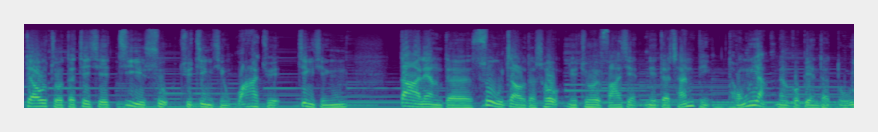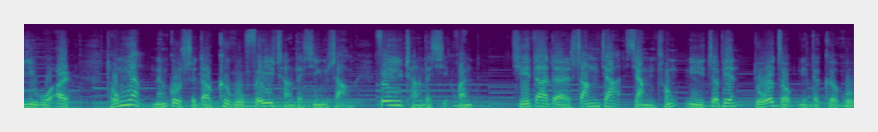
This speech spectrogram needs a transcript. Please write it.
雕琢的这些技术去进行挖掘、进行。大量的塑造的时候，你就会发现你的产品同样能够变得独一无二，同样能够使到客户非常的欣赏，非常的喜欢。其他的商家想从你这边夺走你的客户，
